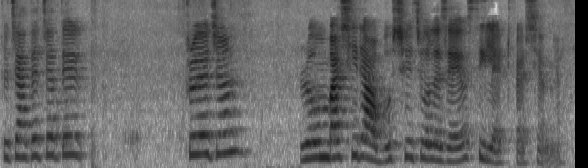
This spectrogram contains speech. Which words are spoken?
তো যাদের যাদের প্রয়োজন রোমবাসীরা অবশ্যই চলে যায় সিলেট ফ্যাশনে।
